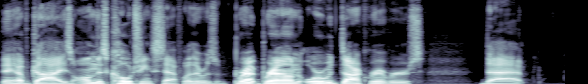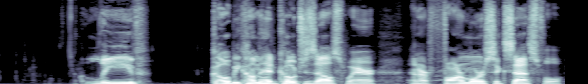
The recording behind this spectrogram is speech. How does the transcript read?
they have guys on this coaching staff, whether it was Brett Brown or with Doc Rivers, that leave, go become head coaches elsewhere, and are far more successful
